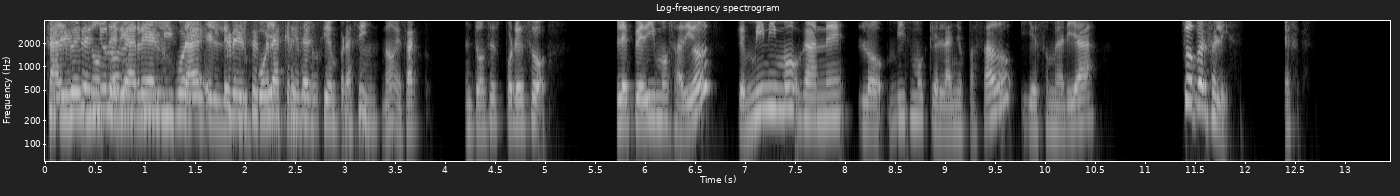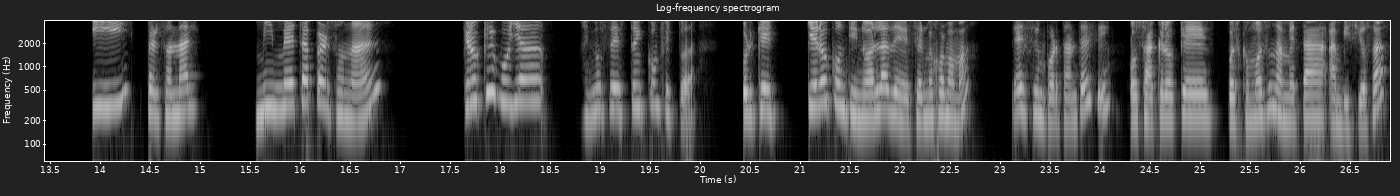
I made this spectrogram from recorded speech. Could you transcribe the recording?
tal este vez no sería decir, realista güey, el decir voy a crecer 300. siempre así. ¿no? Exacto. Entonces, por eso le pedimos a Dios que mínimo gane lo mismo que el año pasado y eso me haría súper feliz. Eso es. Y Personal. mi meta personal, creo que voy a, no sé, estoy conflictuada, porque quiero continuar la de ser mejor mamá. Es importante, sí. O sea, creo que, pues como es una meta ambiciosa,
